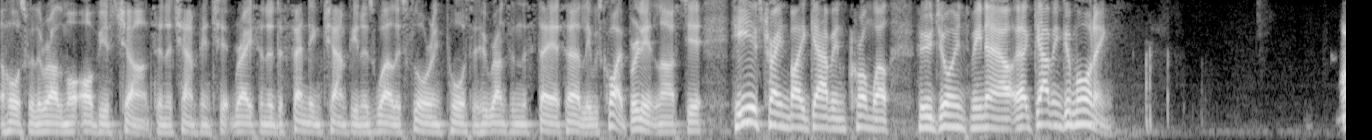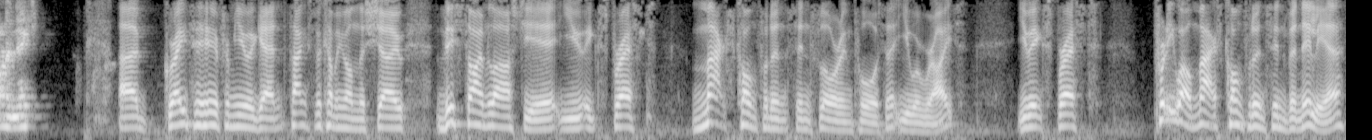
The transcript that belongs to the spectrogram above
A horse with a rather more obvious chance in a championship race and a defending champion as well is Flooring Porter, who runs in the Stayers Hurdle. He was quite brilliant last year. He is trained by Gavin Cromwell, who joins me now. Uh, Gavin, good morning. Morning, Nick. Uh, great to hear from you again. Thanks for coming on the show. This time last year, you expressed max confidence in Flooring Porter. You were right. You expressed pretty well max confidence in Vanillier,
